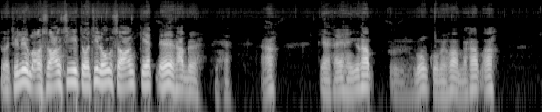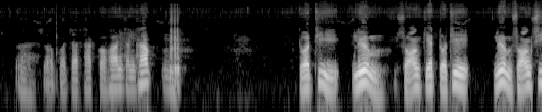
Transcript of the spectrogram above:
ตัวที่ลืมเอาสองซีตัวที่หลงสองเกตเด้อครับเด้อเอาแก้ไขให้อยู่ครับวงกลมให้พร้อมนะครับ เอาสอบก็จัดคัดก็ผ่านกันครับอื ตัวที่ลืมสองเกตตัวที่ลืมสองซี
